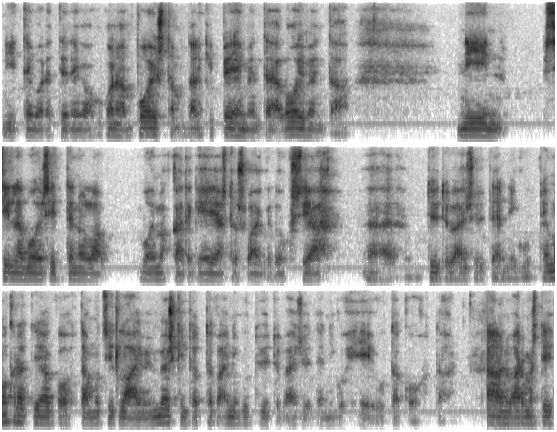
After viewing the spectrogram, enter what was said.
Niitä ei voida tietenkään kokonaan poistaa, mutta ainakin pehmentää ja loiventaa. Niin sillä voi sitten olla voimakkaitakin heijastusvaikutuksia tyytyväisyyteen niin kuin demokratiaa kohtaan, mutta sitten laajemmin myöskin totta kai niin kuin tyytyväisyyteen niin kuin EU-ta kohtaan. Tämä on varmasti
